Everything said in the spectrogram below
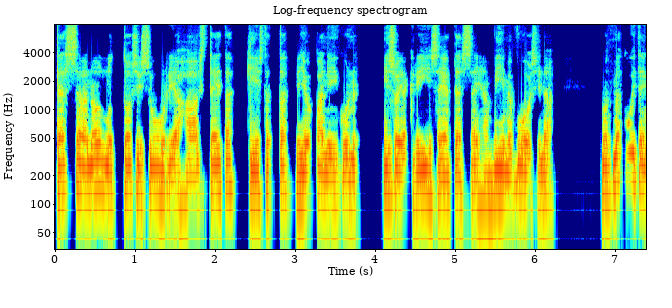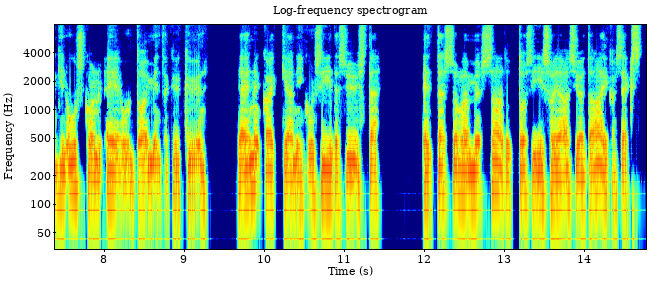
tässä on ollut tosi suuria haasteita kiistatta ja jopa niin kuin isoja kriisejä tässä ihan viime vuosina. Mutta mä kuitenkin uskon EUn toimintakykyyn. Ja ennen kaikkea niin kuin siitä syystä, että tässä ollaan myös saatu tosi isoja asioita aikaiseksi.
